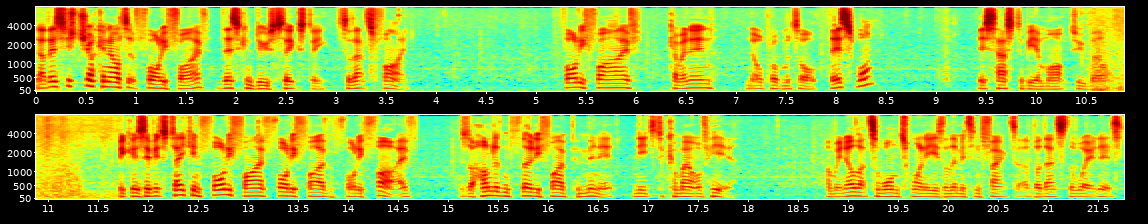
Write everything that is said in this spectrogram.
Now this is chucking out at 45. This can do 60, so that's fine. 45 coming in, no problem at all. This one, this has to be a Mark II belt. Because if it's taking 45, 45 and 45, there's 135 per minute needs to come out of here. And we know that's a 120 is a limiting factor, but that's the way it is.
